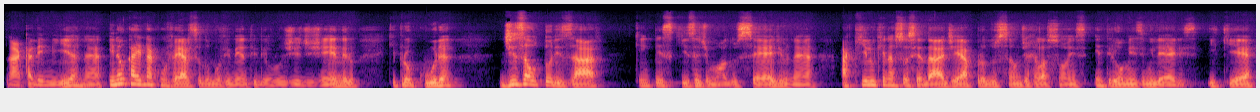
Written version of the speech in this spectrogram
na academia, né? E não cair na conversa do movimento ideologia de gênero que procura desautorizar quem pesquisa de modo sério, né? Aquilo que na sociedade é a produção de relações entre homens e mulheres e que é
